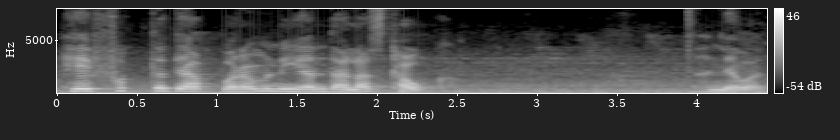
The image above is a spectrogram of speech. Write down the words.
हे फक्त त्या परमनियंतालाच ठाऊक. धन्यवाद.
